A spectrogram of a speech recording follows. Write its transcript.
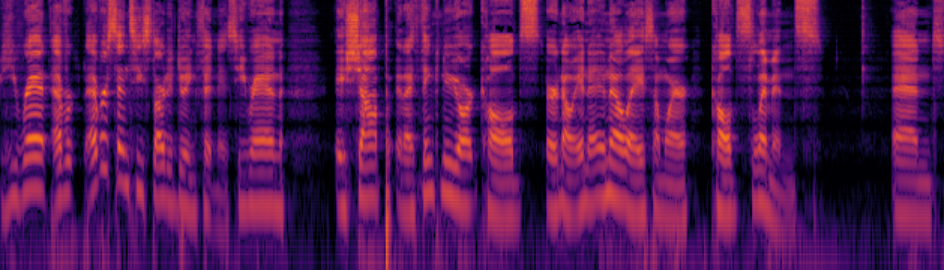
he ran ever ever since he started doing fitness. He ran a shop in I think New York called or no in in L.A. somewhere called Slimmons, and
